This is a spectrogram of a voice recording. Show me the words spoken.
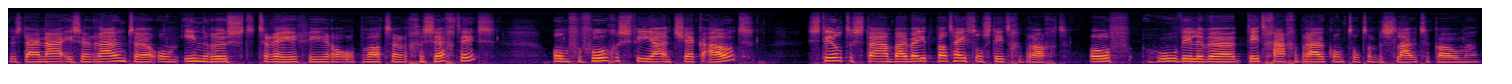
Dus daarna is er ruimte om in rust te reageren op wat er gezegd is om vervolgens via een check-out stil te staan bij wat heeft ons dit gebracht? Of hoe willen we dit gaan gebruiken om tot een besluit te komen?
